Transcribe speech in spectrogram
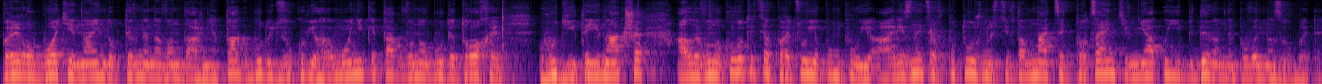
при роботі на індуктивне навантаження. Так будуть звукові гармоніки, так воно буде трохи гудіти інакше, але воно крутиться, працює, помпує. А різниця в потужності в там 12% ніякої біди нам не повинна зробити.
